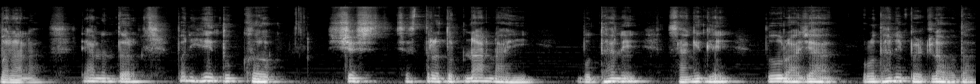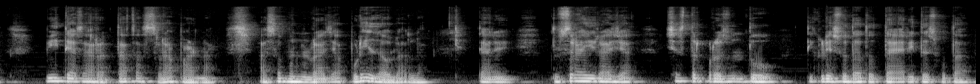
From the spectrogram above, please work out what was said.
म्हणाला त्यानंतर पण हे दुःख शश शस्त्र तुटणार नाही. बुद्धाने सांगितले तो राजा क्रोधाने पेटला होता. मी त्याचा रक्ताचा सडा पाडणार. असं म्हणून राजा पुढे जाऊ लागला. त्याने दुसराही राजा शस्त्र प्रजून तो तिकडे सुद्धा तो तयारीतच होता.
